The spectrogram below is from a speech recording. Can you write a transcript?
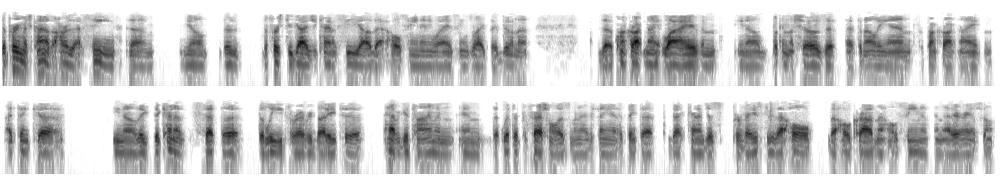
they're pretty much kind of the heart of that scene. Um, you know, they're the first two guys you kind of see out of that whole scene anyway. It seems like they're doing the the punk rock night live and you know booking the shows at at the Melody Inn for punk rock night. I think uh, you know they they kind of set the the lead for everybody to have a good time and and with their professionalism and everything. I think that that kind of just pervades through that whole that whole crowd and that whole scene in, in that area. So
